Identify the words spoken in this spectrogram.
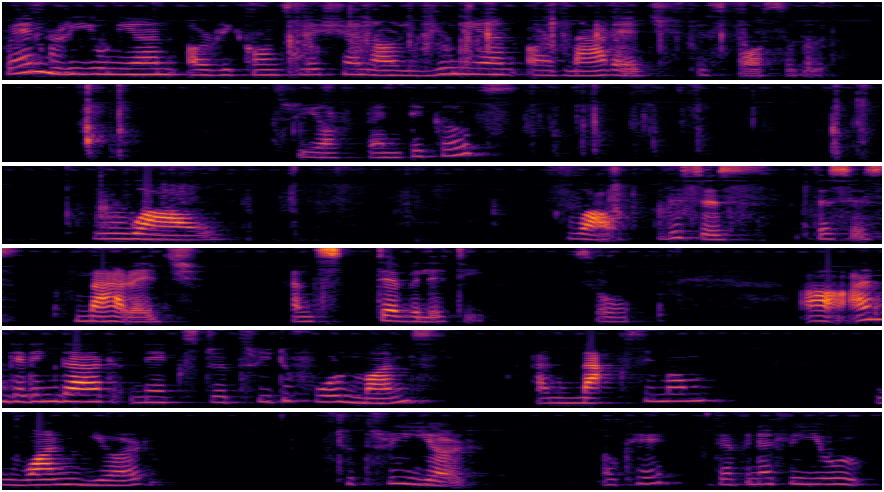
when reunion or reconciliation or union or marriage is possible. Three of pentacles. Wow. Wow this is this is marriage and stability. So uh, i'm getting that next three to four months and maximum one year to three year. Okay? Definitely you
